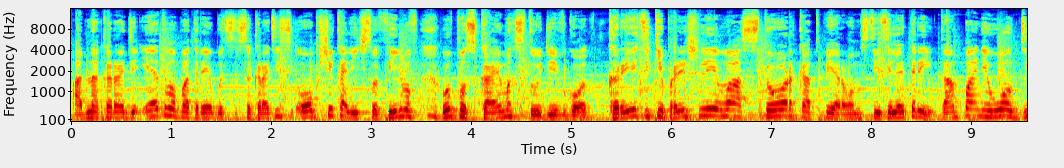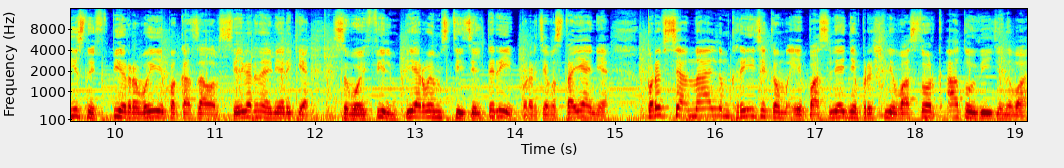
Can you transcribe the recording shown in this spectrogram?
Однако ради этого потребуется сократить общее количество фильмов, выпускаемых студией в год. Критики пришли в восторг от первого Мстителя 3. Компания Walt Disney впервые показала в Северной Америке свой фильм «Первый Мститель 3. Противостояние». Профессиональным критикам и последним пришли в восторг от увиденного.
